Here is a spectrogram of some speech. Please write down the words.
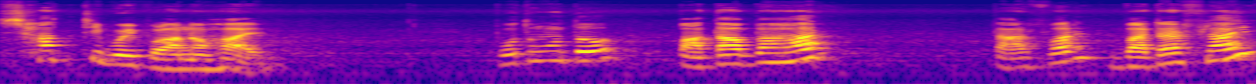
সাতটি বই পড়ানো হয়। প্রথমত পাতাবাহার, তারপর বাটারফ্লাই,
